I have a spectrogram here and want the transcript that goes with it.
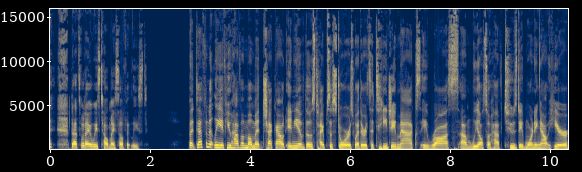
That's what I always tell myself at least. But definitely, if you have a moment, check out any of those types of stores, whether it's a TJ Maxx, a Ross. Um, we also have Tuesday morning out here.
